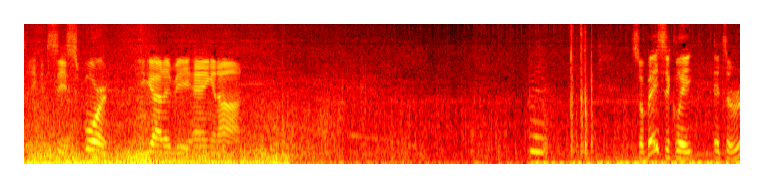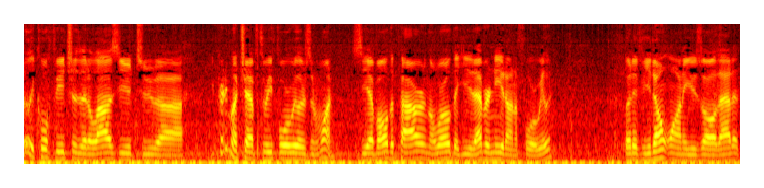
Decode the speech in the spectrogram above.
So you can see sport, you gotta be hanging on. So basically, it's a really cool feature that allows you to, uh, you pretty much have three four-wheelers in one. So you have all the power in the world that you'd ever need on a four-wheeler. But if you don't want to use all that at,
